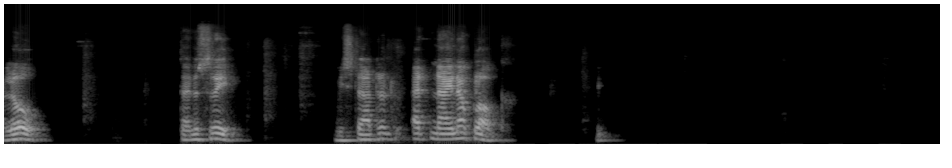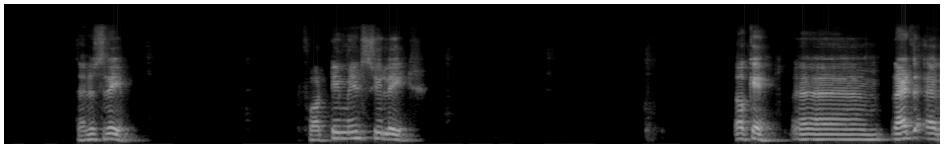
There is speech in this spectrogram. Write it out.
Hello. Tanusri. We started at 9 o'clock. Tanusri. 40 minutes you late. Okay. Um, write the uh,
